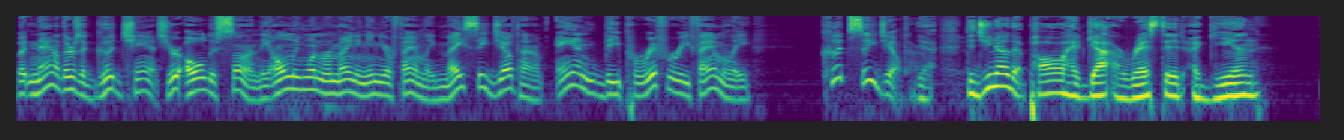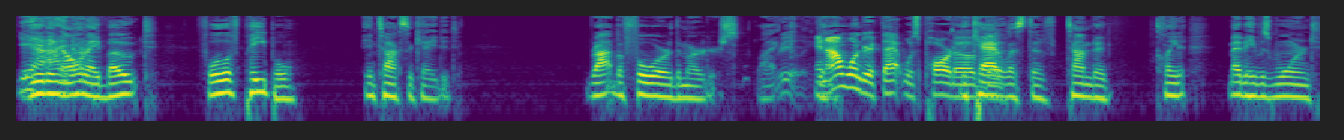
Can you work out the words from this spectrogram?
But now there's a good chance your oldest son, the only one remaining in your family, may see jail time, and the periphery family could see jail time. Yeah. Did you know that Paul had got arrested again Yeah, getting I on heard- a boat full of people intoxicated right before the murders? Like Really? And I wonder if that was part of the catalyst of time to clean it. Maybe he was warned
